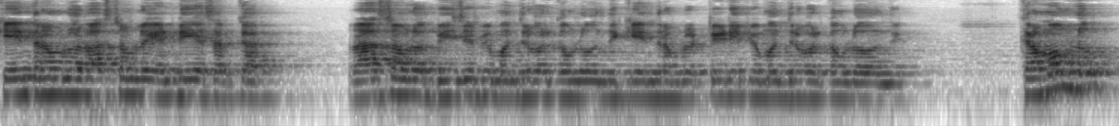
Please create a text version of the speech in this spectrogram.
కేంద్రంలో రాష్ట్రంలో ఎన్డీఏ సర్కార్ రాష్ట్రంలో బీజేపీ మంత్రివర్గంలో ఉంది కేంద్రంలో టీడీపీ మంత్రివర్గంలో ఉంది. క్రమంలో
